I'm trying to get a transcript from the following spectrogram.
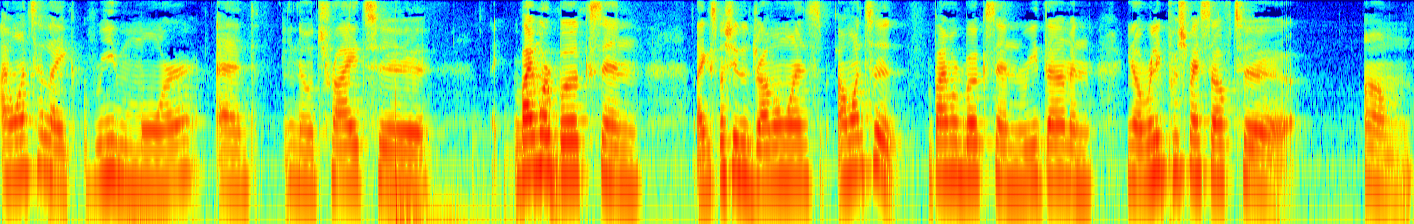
I want to like read more and you know try to like, buy more books and like especially the drama ones. I want to buy more books and read them and you know really push myself to um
